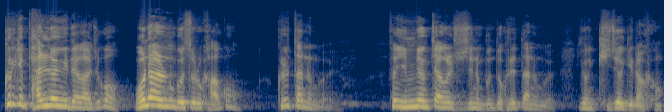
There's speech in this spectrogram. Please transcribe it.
그렇게 발령이 돼가지고 원하는 곳으로 가고 그렇다는 거예요. 그래서 임명장을 주시는 분도 그랬다는 거예요. 이건 기적이라고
